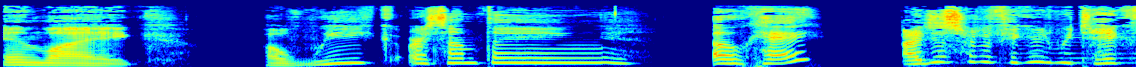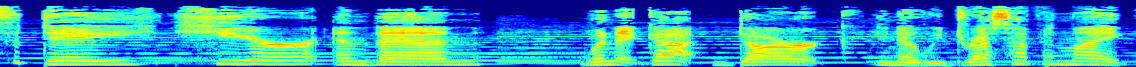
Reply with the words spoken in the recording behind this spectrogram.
in like a week or something. okay. I just sort of figured we'd take the day here, and then when it got dark, you know, we'd dress up in like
